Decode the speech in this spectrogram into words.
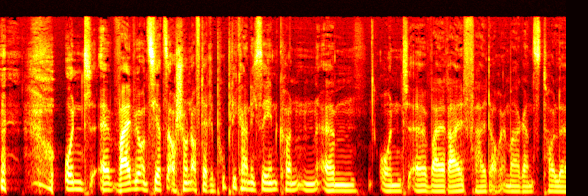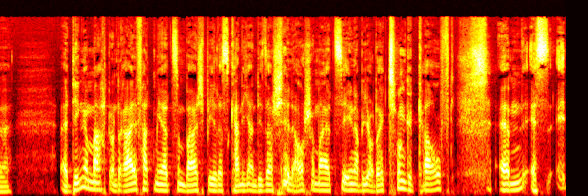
und äh, weil wir uns jetzt auch schon auf der Republika nicht sehen konnten ähm, und äh, weil Ralf halt auch immer ganz tolle äh, Dinge macht und Ralf hat mir zum Beispiel, das kann ich an dieser Stelle auch schon mal erzählen, habe ich auch direkt schon gekauft. Ähm, es, äh,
